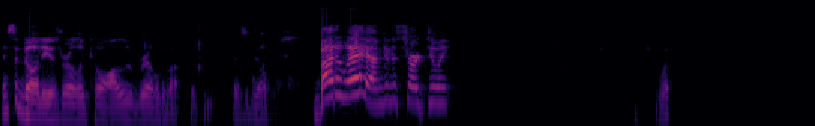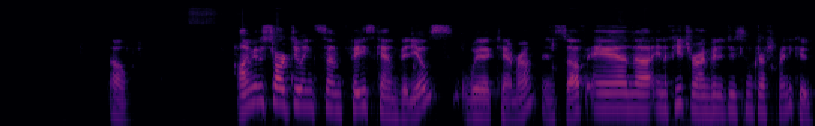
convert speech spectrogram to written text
This ability is really cool. I really love this, this ability. By the way, I'm gonna start doing... What? Oh. I'm gonna start doing some face cam videos with camera and stuff, and uh, in the future I'm gonna do some Crash Bandicoot.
